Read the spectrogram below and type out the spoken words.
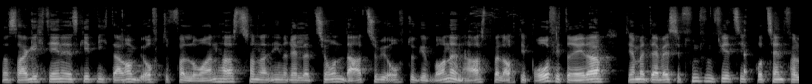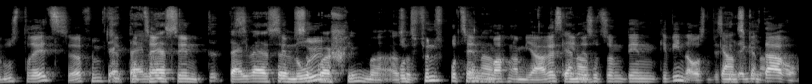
Dann sage ich denen, es geht nicht darum, wie oft du verloren hast, sondern in Relation dazu, wie oft du gewonnen hast, weil auch die Profitrader, die haben ja teilweise 45% Verlusttrades, ja, 50% teilweise, sind, teilweise sind null sogar schlimmer. Also, und 5% genau. machen am Jahresende genau. sozusagen den Gewinn aus. Und das Ganz geht eigentlich genau. darum.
